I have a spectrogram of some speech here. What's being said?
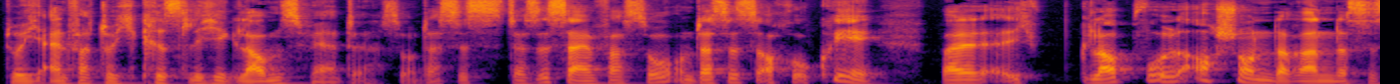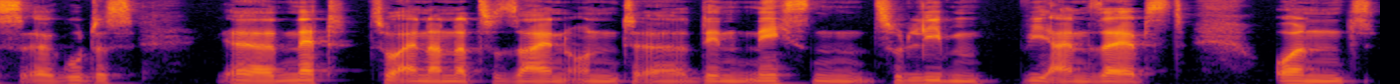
durch einfach durch christliche Glaubenswerte. So, das ist das ist einfach so und das ist auch okay, weil ich glaube wohl auch schon daran, dass es äh, gut ist, äh, nett zueinander zu sein und äh, den nächsten zu lieben wie einen selbst. Und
